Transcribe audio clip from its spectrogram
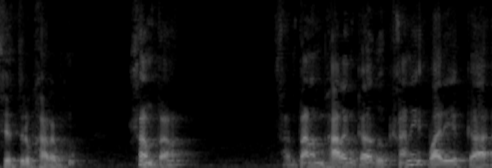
శత్రుభారము సంతానం. సంతానం భారం కాదు కానీ వారి యొక్క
